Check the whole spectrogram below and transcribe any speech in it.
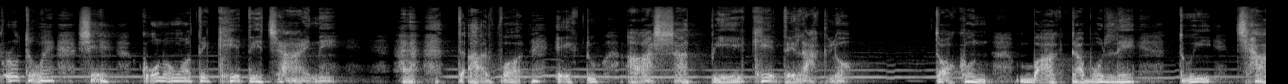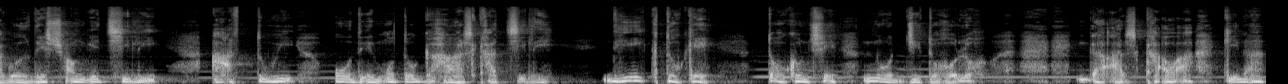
প্রথমে সে কোনো মতে খেতে চায়নি। হ্যাঁ তারপর একটু আস্বাদ পেয়ে খেতে লাগল। তখন বাঘটা বললে, তুই ছাগলদের সঙ্গে ছিলি আর তুই ওদের মতো ঘাস খাচ্ছিলি। ধিক তোকে। তখন সে নজ্জিত হলো। ঘাস খাওয়া কিনা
